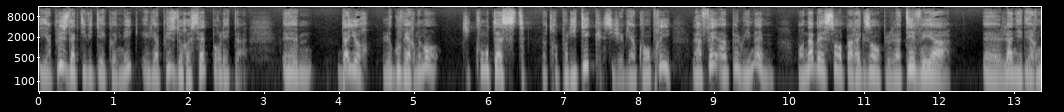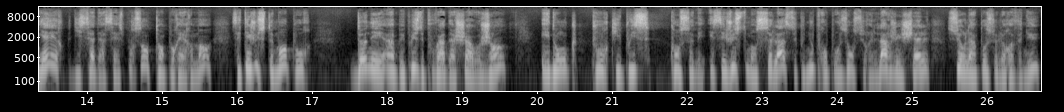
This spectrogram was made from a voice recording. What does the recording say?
il y a plus d'activité économique et il y a plus de recettes pour l'État. Euh, D'ailleurs, le gouvernement qui conteste notre politique, si j'ai bien compris, l'a fait un peu lui-même, en abaissant par exemple la TVA euh, l'année dernière de 17 à 16 temporairement, c'était justement pour donner un peu plus de pouvoir d'achat aux gens et donc pour qu'ils puissent consommer. Et c'est justement cela ce que nous proposons sur une large échelle sur l'impôt sur le revenu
